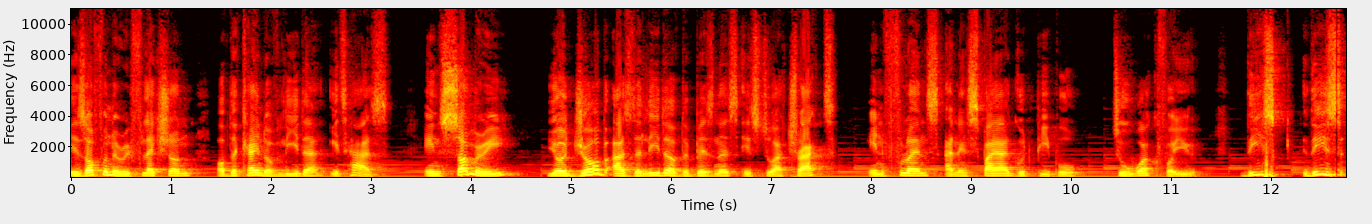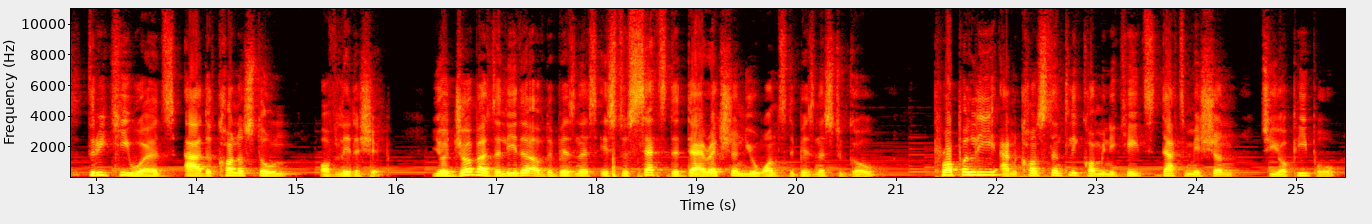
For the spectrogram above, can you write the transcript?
is often a reflection of the kind of leader it has. In summary, your job as the leader of the business is to attract, influence, and inspire good people to work for you. These, these three keywords are the cornerstone of leadership. Your job as the leader of the business is to set the direction you want the business to go, properly and constantly communicate that mission to your people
